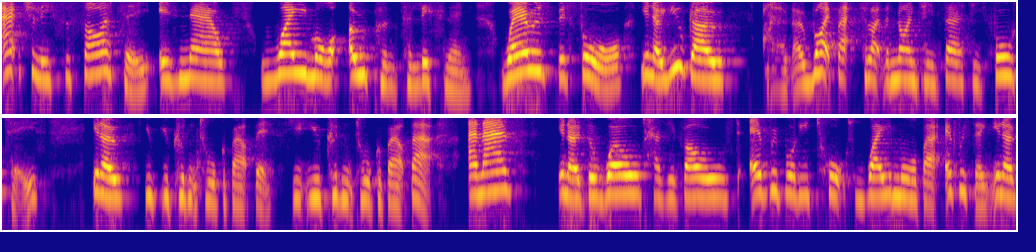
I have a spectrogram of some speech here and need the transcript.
actually society is now way more open to listening. Whereas before you know you go I don't know, right back to like the 1930s, 40s, you know, you, you couldn't talk about this, you, you couldn't talk about that. And as you know the world has evolved everybody talks way more about everything. You know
